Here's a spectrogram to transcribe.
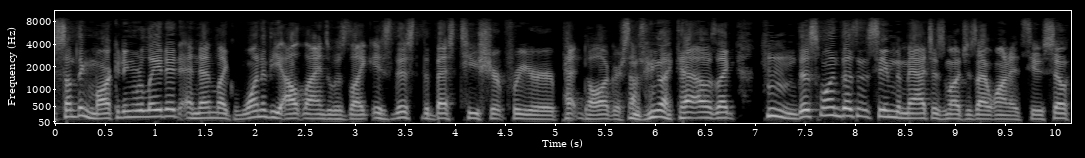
something marketing related and then like one of the outlines was like is this the best t-shirt for your pet dog or something like that? I was like hmm this one doesn't seem to match as much as i wanted to. So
